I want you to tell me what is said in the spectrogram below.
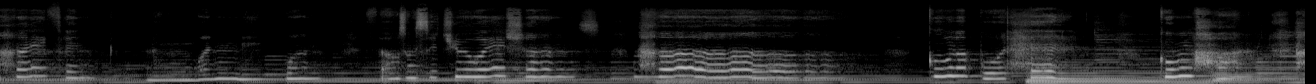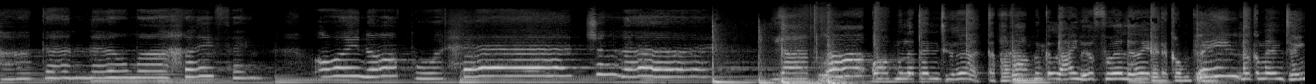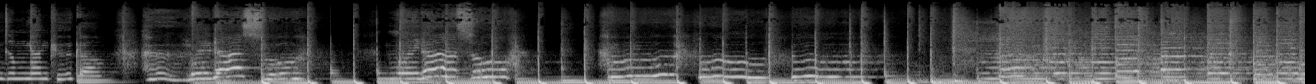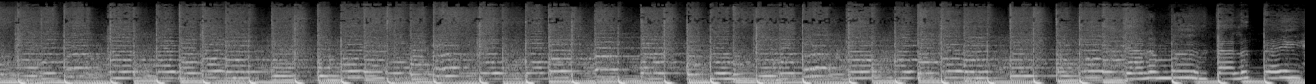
think หนึ่งวันในวัน thousand situations กูละปวด head กุ้ม heart หาแต่แนวมาให้ฟังโอ้ยนอปวด head จังเลยอยากลาออกมูลเป็นเธอ แต่ภาระมันก็หลายเหลือเฟือเลยแต่ถ้ complain แล้วก็ maintain ทำงานคือเก่า Let us through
